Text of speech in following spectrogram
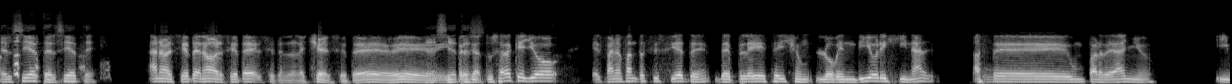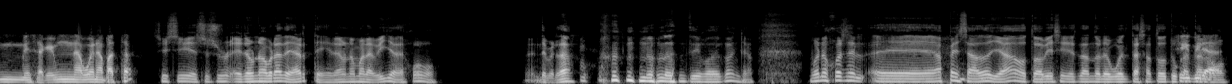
el 7, el 7. Ah, no, el 7 no, el 7, el 7 la leche, el 7 eh, El es- Tú sabes que yo, el Final Fantasy 7 de PlayStation, lo vendí original hace un par de años y me saqué una buena pasta. Sí, sí, eso es un- era una obra de arte, era una maravilla de juego. De verdad, no lo digo de coña. Bueno, José, eh, ¿has pensado ya o todavía sigues dándole vueltas a todo tu Sí, mira, catálogo?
